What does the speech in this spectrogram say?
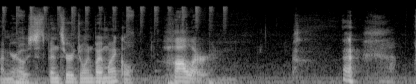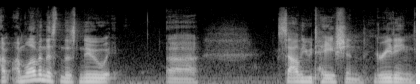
I'm your host, Spencer, joined by Michael. Holler. I'm, I'm loving this this new uh, salutation greeting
